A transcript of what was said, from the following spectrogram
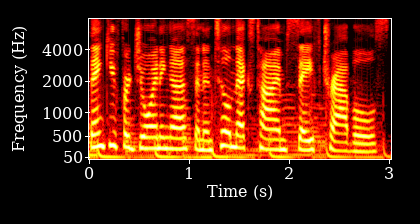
Thank you for joining us and until next time, safe travels.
